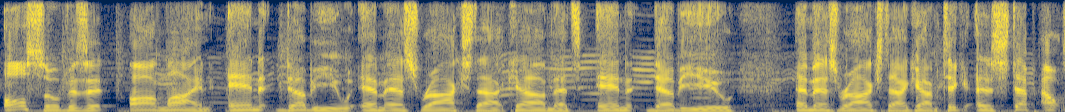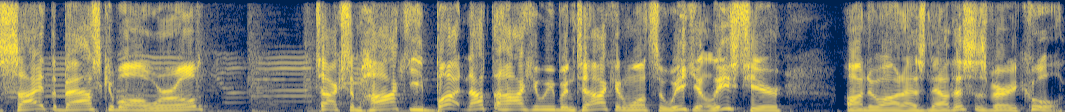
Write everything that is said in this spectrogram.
also visit online, nwmsrocks.com. That's nwmsrocks.com. Take a step outside the basketball world talk some hockey, but not the hockey we've been talking once a week at least here on Nuanez. Now, this is very cool.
